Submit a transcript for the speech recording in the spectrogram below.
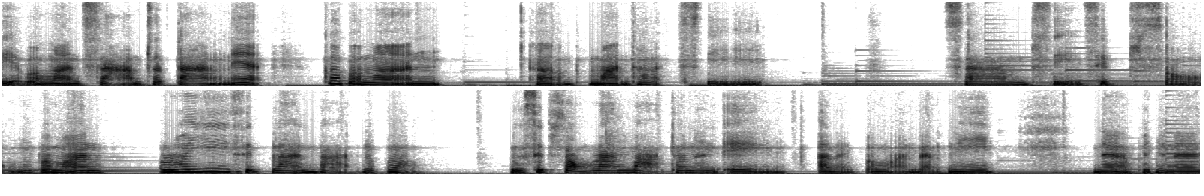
ลี่ยประมาณ 3 สตางค์เนี่ย ก็ประมาณประมาณเท่าไหร่สี่ สามสี่สิบสองประมาณร้อยี่สิบล้านบาทหรือเปล่า หรือสิบสองล้านบาทเท่านั้นเอง อะไรประมาณแบบนี้นะเพราะฉะนั้น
